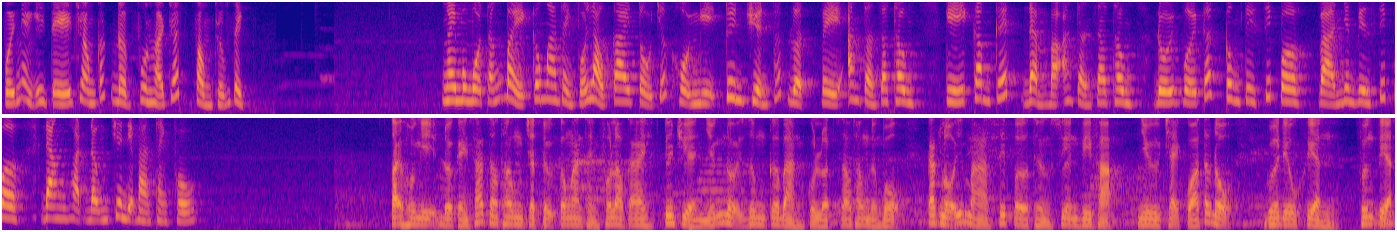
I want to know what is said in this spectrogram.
với ngành y tế trong các đợt phun hóa chất phòng chống dịch. Ngày 1 tháng 7, Công an thành phố Lào Cai tổ chức hội nghị tuyên truyền pháp luật về an toàn giao thông, ký cam kết đảm bảo an toàn giao thông đối với các công ty shipper và nhân viên shipper đang hoạt động trên địa bàn thành phố. Tại hội nghị, đội cảnh sát giao thông trật tự công an thành phố Lào Cai tuyên truyền những nội dung cơ bản của luật giao thông đường bộ, các lỗi mà shipper thường xuyên vi phạm như chạy quá tốc độ, vừa điều khiển phương tiện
